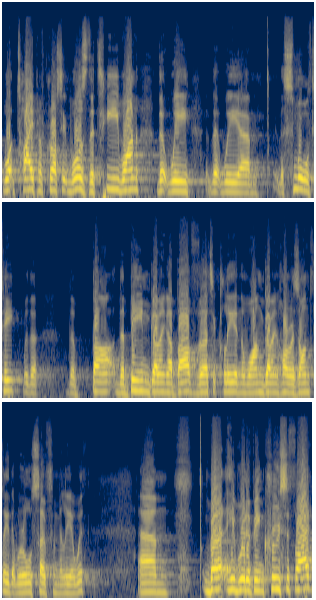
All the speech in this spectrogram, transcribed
what type of cross it was, the T one that we, that we um, the small T with the, the, bar, the beam going above vertically and the one going horizontally that we're all so familiar with. Um, but he would have been crucified.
